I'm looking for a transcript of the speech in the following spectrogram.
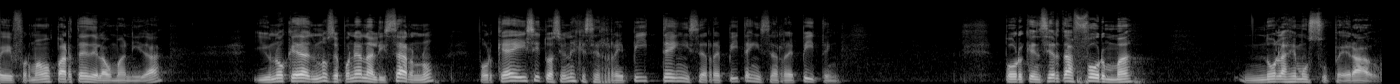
eh, formamos parte de la humanidad y uno, queda, uno se pone a analizar, ¿no? Porque hay situaciones que se repiten y se repiten y se repiten. Porque en cierta forma no las hemos superado,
